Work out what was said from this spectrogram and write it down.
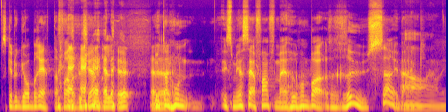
ska du gå och berätta för alla du känner. Eller hur? Eller Utan hon, liksom jag ser framför mig hur hon bara rusar iväg. Ja, ja.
